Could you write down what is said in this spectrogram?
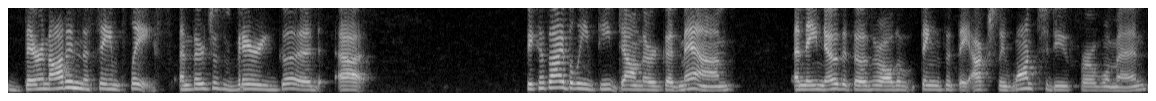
they're not in the same place and they're just very good at because I believe deep down they're a good man and they know that those are all the things that they actually want to do for a woman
